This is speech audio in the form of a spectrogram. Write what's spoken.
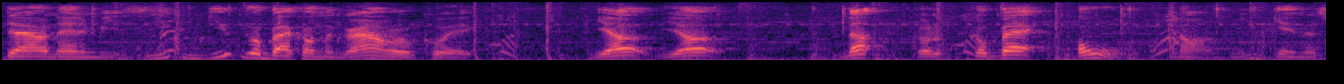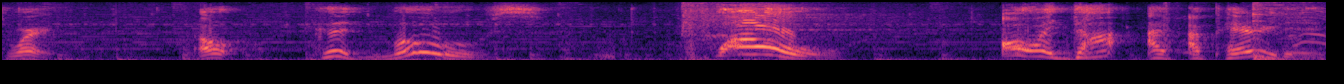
down enemies. You, you can go back on the ground real quick. Yup, yup. No, go go back. Oh, no, you getting this work. Oh, good moves. Whoa! Oh, I died. I, I parried it.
